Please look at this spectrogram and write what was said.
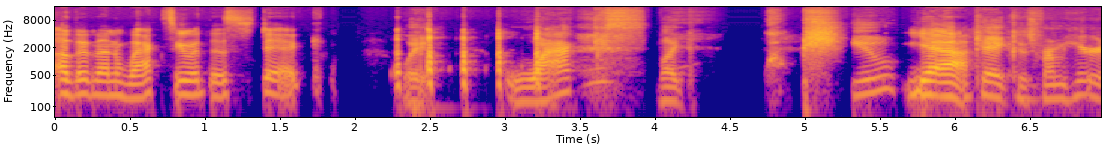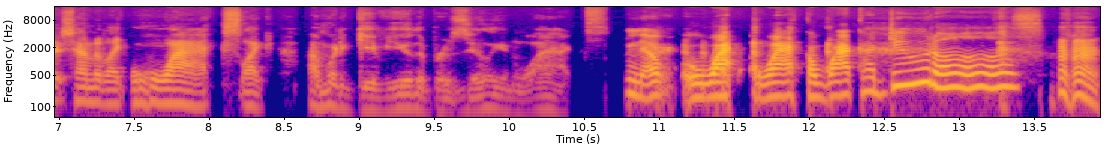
other than wax you with his stick. wait, wax like you? Yeah. Okay, because from here it sounded like wax. Like I'm gonna give you the Brazilian wax. No, Whack wacka wacka doodles.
